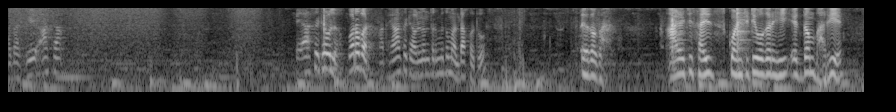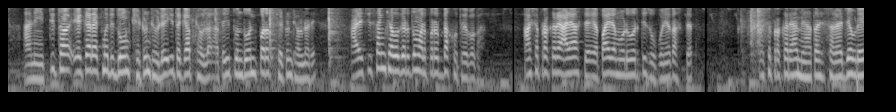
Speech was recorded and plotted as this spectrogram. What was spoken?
आता हे असा हे असं ठेवलं. बरोबर? आता हे असं ठेवल्यानंतर मी तुम्हाला दाखवतो. हे बघा. आळ्याची साईज क्वांटिटी वगैरे ही एकदम भारी आहे. आणि तिथं एका रॅकमध्ये दोन खेटून ठेवले. इथं गॅप ठेवला. आता इथून दोन परत खेटून ठेवणार आहे. आळ्याची संख्या वगैरे तुम्हाला परत दाखवतोय बघा. अशा प्रकारे आळ्या असते या पहिल्या मोडवरती झोपून येत असतात. अशा प्रकारे आम्ही आता हे सगळ्या जेवढे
